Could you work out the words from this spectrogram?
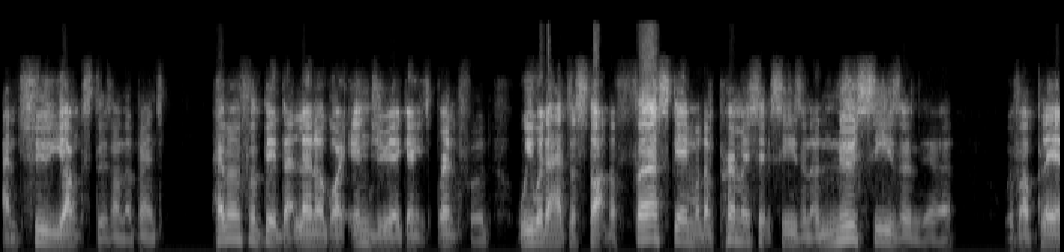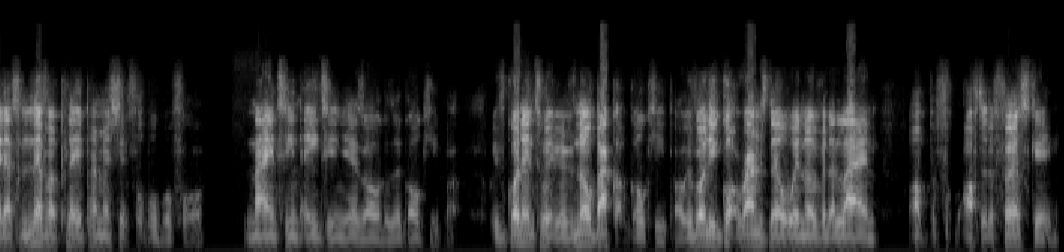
and two youngsters on the bench. Heaven forbid that Leno got injury against Brentford. We would have had to start the first game of the Premiership season, a new season, yeah, with a player that's never played Premiership football before, 19, 18 years old as a goalkeeper. We've gone into it with no backup goalkeeper. We've only got Ramsdale win over the line up after the first game.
